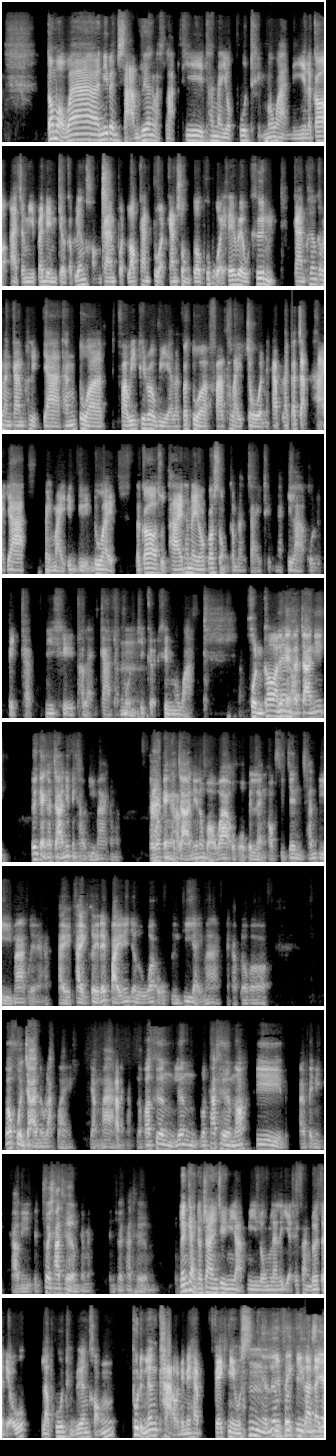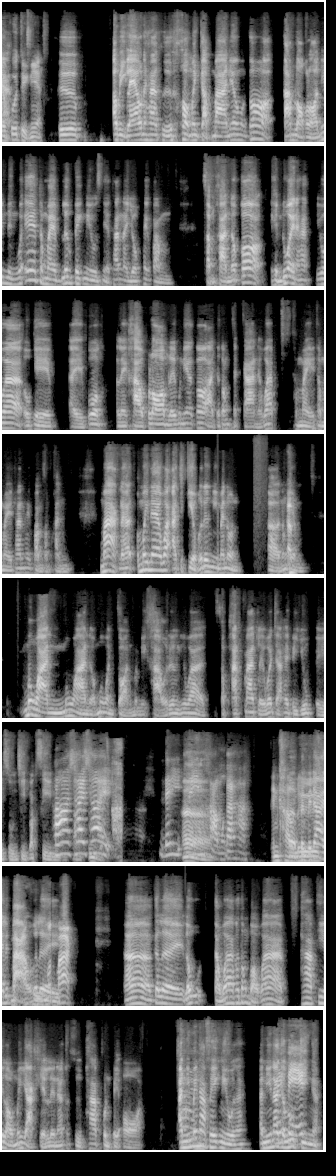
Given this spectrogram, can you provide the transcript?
ต้องบอกว่านี่เป็น 3 เรื่องหลักๆ ที่ท่านนายกพูดถึงเมื่อวานนี้ แล้วก็อาจจะมีประเด็นเกี่ยวกับเรื่องของการปลดล็อกการตรวจการส่งตัวผู้ป่วยให้ได้เร็วขึ้น การเพิ่มกำลังการผลิตยาทั้งตัวฟาวิพิราเวีย แล้วก็ตัวฟ้าทลายโจรนะครับแล้วก็จัดหายาใหม่ๆอื่น ๆด้วย แล้วก็สุดท้ายท่านนายกก็ส่งกำลังใจถึงนักกีฬาโอลิมปิกครับนี่คือแถลงการทั้งหมดที่เกิดขึ้นเมื่อวานคนก็เรื่องแก่งนกระจานนี่เรื่องแก่งกระจานนี่เป็นข่าวดีมากนะครับ ราะว่าแก่งกระจานนี่ต้องบอกว่าโอ้โหเป็นแหล่งออกซิเจน ชั้นดีมากเลยนะฮะใครใครเคยได้ไปนี่จะรู้ว่าโอ้โหพื้นที่ใหญ่มากนะครับ แล้วก็ก็ควรจะอนุรักษ์ไว้อย่างมากนะครับ แล้วก็เครื่องเรื่องลดค่าเทอมเนาะที่เป็นอีกข่าวดีเป็นช่วยชาเทอมใช่ไหมเป็นช่วยค่าเทอมเรื่องการกระจายจริงๆอยากมีลงรายละเอียดให้ฟังด้วยแต่เดี๋ยว เราพูดถึงเรื่องของพูดถึงเรื่องข่าวดีไหมครับ fake news อืมเรื่องที่ fake news ท่านนายกเนี่ยพูดถึงเนี่ย คือเอาอีกแล้วนะฮะคือพอมันกลับมาเนี่ยมันก็ตามหลอกหลอนนิดนึงว่าเอ๊ะทำไมเรื่อง fake news เนี่ยท่านนายกให้ความ สำคัญแล้วก็เห็นด้วยนะฮะที่ว่าโอเค ไอ้พวกอะไรข่าวปลอมเลยพวกเนี้ยก็อาจจะต้องจัดการแต่ว่าทำไมทำไมท่านให้ความสำคัญมากนะฮะไม่แน่ว่าอาจจะเกี่ยวกับเรื่องนี้ไหมนนท์เอ่อน้องครับเอ็มเมื่อวานเมื่อวานหรือเมื่อวันก่อนมันมีข่าวเรื่องที่ว่าสะพัดมากเลยว่าจะให้ไปยุบไอ้ศูนย์ฉีดวัคซีนอ่าใช่ใช่ได้เออได้ยินข่าวเหมือนกันค่ะ เป็นข่าวเออลืเป็นไปได้หรือเปล่าก็เลยมากเออก็เลยแล้วแต่ว่าก็ต้องบอกว่าภาพที่เราไม่อยากเห็นเลยนะ ก็คือภาพคนไปอออันนี้ไม่น่าเฟกนิวนะ อันนี้น่าจะไม่รูป fake จริงอะ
